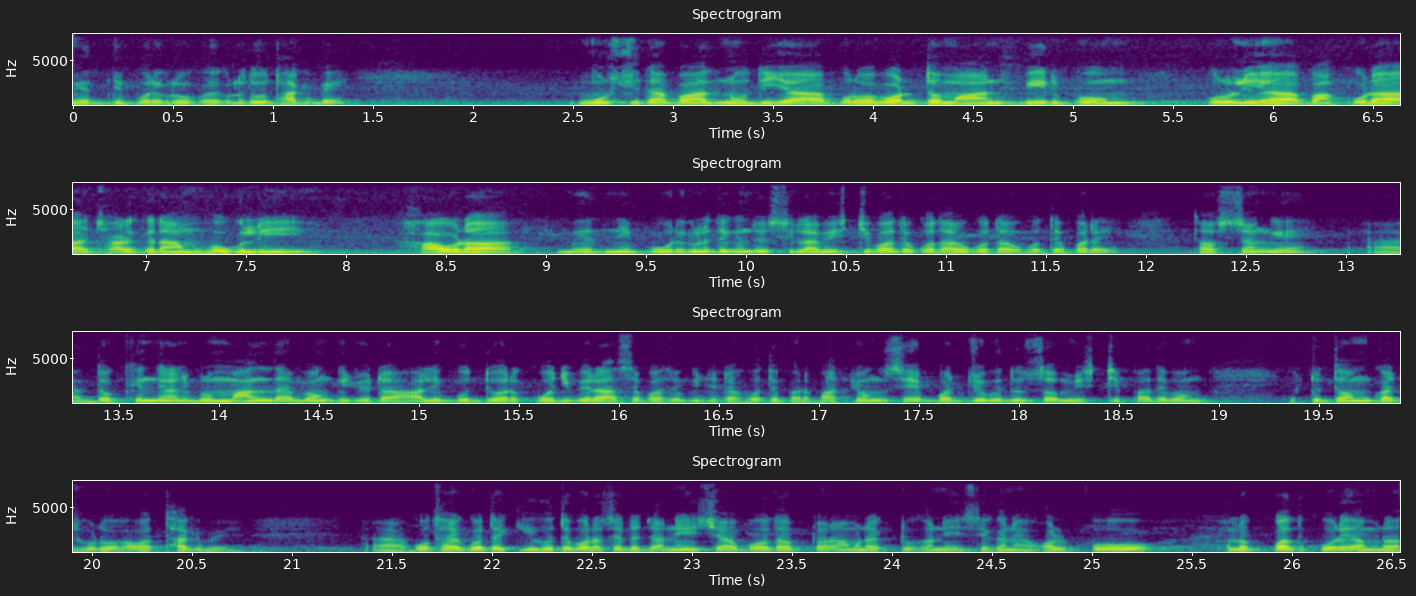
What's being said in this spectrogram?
মেদিনীপুর এগুলো এগুলোতেও থাকবে। মুর্শিদাবাদ নদিয়া পূর্ব বর্ধমান বীরভূম পুরুলিয়া বাঁকুড়া ঝাড়গ্রাম হুগলি হাওড়া, মেদিনীপুর, এগুলোতে কিন্তু শিলাবৃষ্টিপাতও কোথাও কোথাও হতে পারে। তার সঙ্গে দক্ষিণ দিনাজপুর, মালদা এবং কিছুটা আলিপুরদুয়ার কোচবিহার আশেপাশেও কিছুটা হতে পারে। বাকি অংশে বজ্রবিদ্যুৎ সব বৃষ্টিপাত এবং একটু দমকা ঝোড়ো হাওয়া থাকবে। কোথায় কোথায় কী হতে পারে সেটা জানিয়েছে আবহাওয়া দপ্তর। আমরা একটুখানি সেখানে অল্প আলোকপাত করে আমরা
